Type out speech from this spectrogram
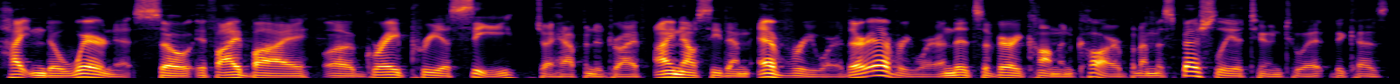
heightened awareness. So if I buy a gray Prius C, which I happen to drive, I now see them everywhere. They're everywhere, and it's a very common car. But I'm especially attuned to it because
